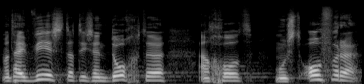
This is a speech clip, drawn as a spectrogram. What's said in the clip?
want hij wist dat hij zijn dochter aan God moest offeren.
